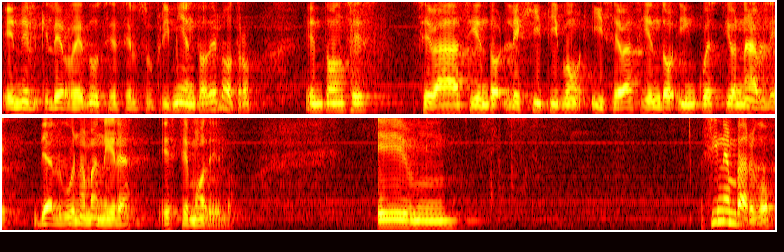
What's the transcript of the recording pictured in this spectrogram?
en el que le reduces el sufrimiento del otro, entonces se va haciendo legítimo y se va haciendo incuestionable de alguna manera este modelo. Em, sin embargo,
